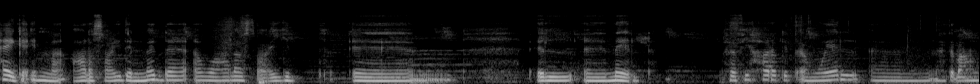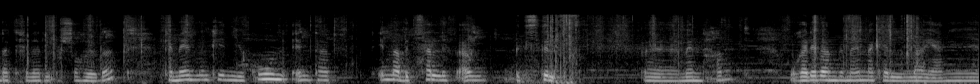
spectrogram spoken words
حاجة إما على صعيد المادة أو على صعيد المال. ففي حركة أموال هتبقى عندك خلال الشهر ده. كمان ممكن يكون أنت إما بتسلف أو بتستلف من حد. وغالبا بما ال- يعني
